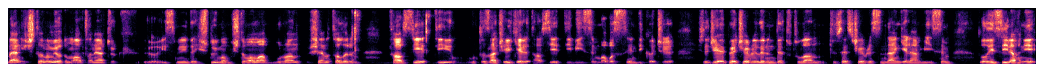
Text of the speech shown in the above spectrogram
Ben hiç tanımıyordum Altan Ertürk ismini de hiç duymamıştım ama Burhan Şenatalar'ın tavsiye ettiği, Murtaza Çeliker'e tavsiye ettiği bir isim. Babası sendikacı, işte CHP çevrelerinde tutulan, TÜSES çevresinden gelen bir isim. Dolayısıyla hani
